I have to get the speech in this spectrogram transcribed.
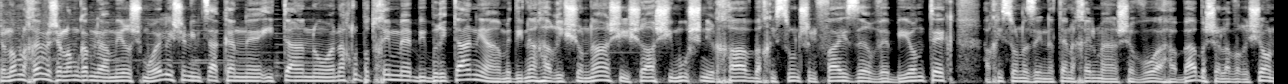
שלום לכם ושלום גם לאמיר שמואלי שנמצא כאן אה, איתנו. אנחנו פותחים אה, בבריטניה, המדינה הראשונה שאישרה שימוש נרחב בחיסון של פייזר וביונטק. החיסון הזה יינתן החל מהשבוע הבא, בשלב הראשון,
